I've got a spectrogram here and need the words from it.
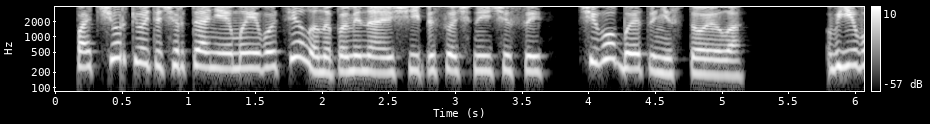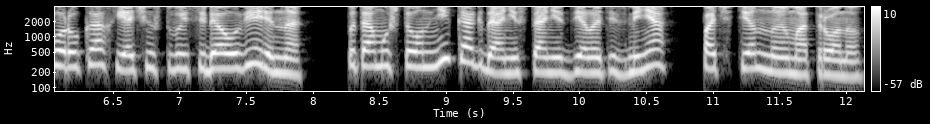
— подчеркивать очертания моего тела, напоминающие песочные часы, чего бы это ни стоило. В его руках я чувствую себя уверенно, потому что он никогда не станет делать из меня почтенную Матрону.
